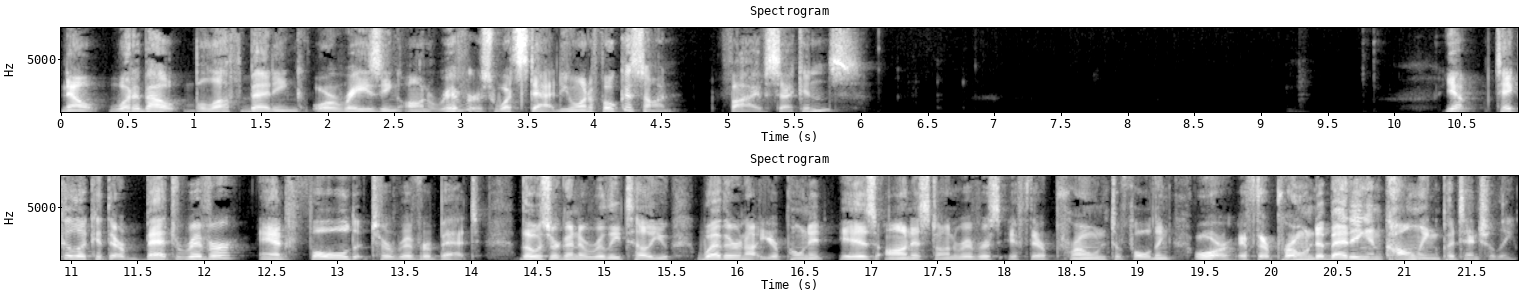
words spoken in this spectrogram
Now, what about bluff betting or raising on rivers? What stat do you want to focus on? Five seconds. Yep, take a look at their bet river and fold to river bet. Those are going to really tell you whether or not your opponent is honest on rivers, if they're prone to folding, or if they're prone to betting and calling potentially.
